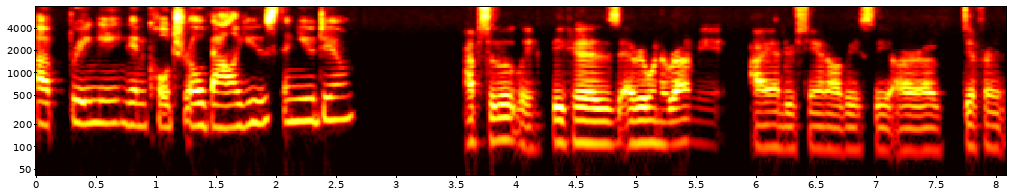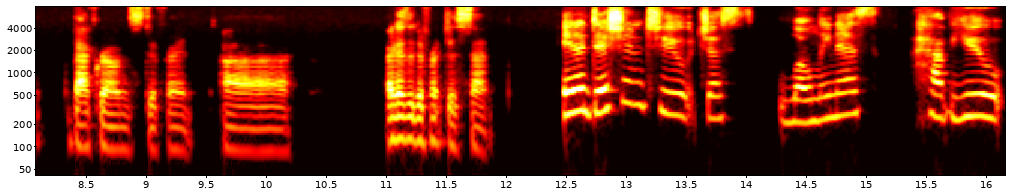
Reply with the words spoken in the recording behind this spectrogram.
upbringing and cultural values than you do. Absolutely, because everyone around me, I understand, obviously, are of different backgrounds, different, uh, I guess, a different descent. In addition to just loneliness, have you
